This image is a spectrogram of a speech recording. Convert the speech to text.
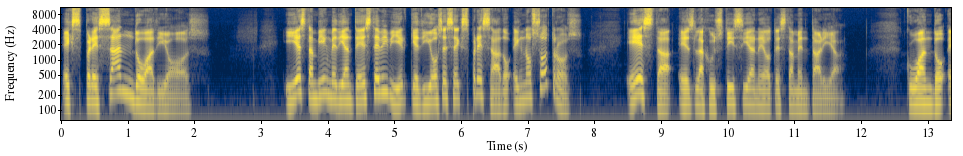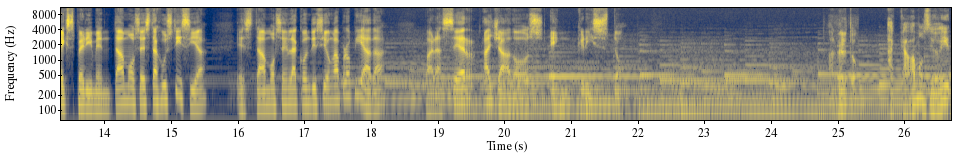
expresando a Dios. Y es también mediante este vivir que Dios es expresado en nosotros. Esta es la justicia neotestamentaria. Cuando experimentamos esta justicia, estamos en la condición apropiada para ser hallados en Cristo. Alberto, acabamos de oír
